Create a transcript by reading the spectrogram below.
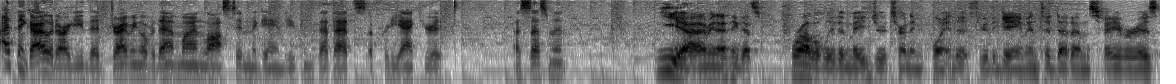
I think I would argue that driving over that mine lost him the game. Do you think that that's a pretty accurate assessment? Yeah, I mean, I think that's probably the major turning point that threw the game into DevM's favor is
